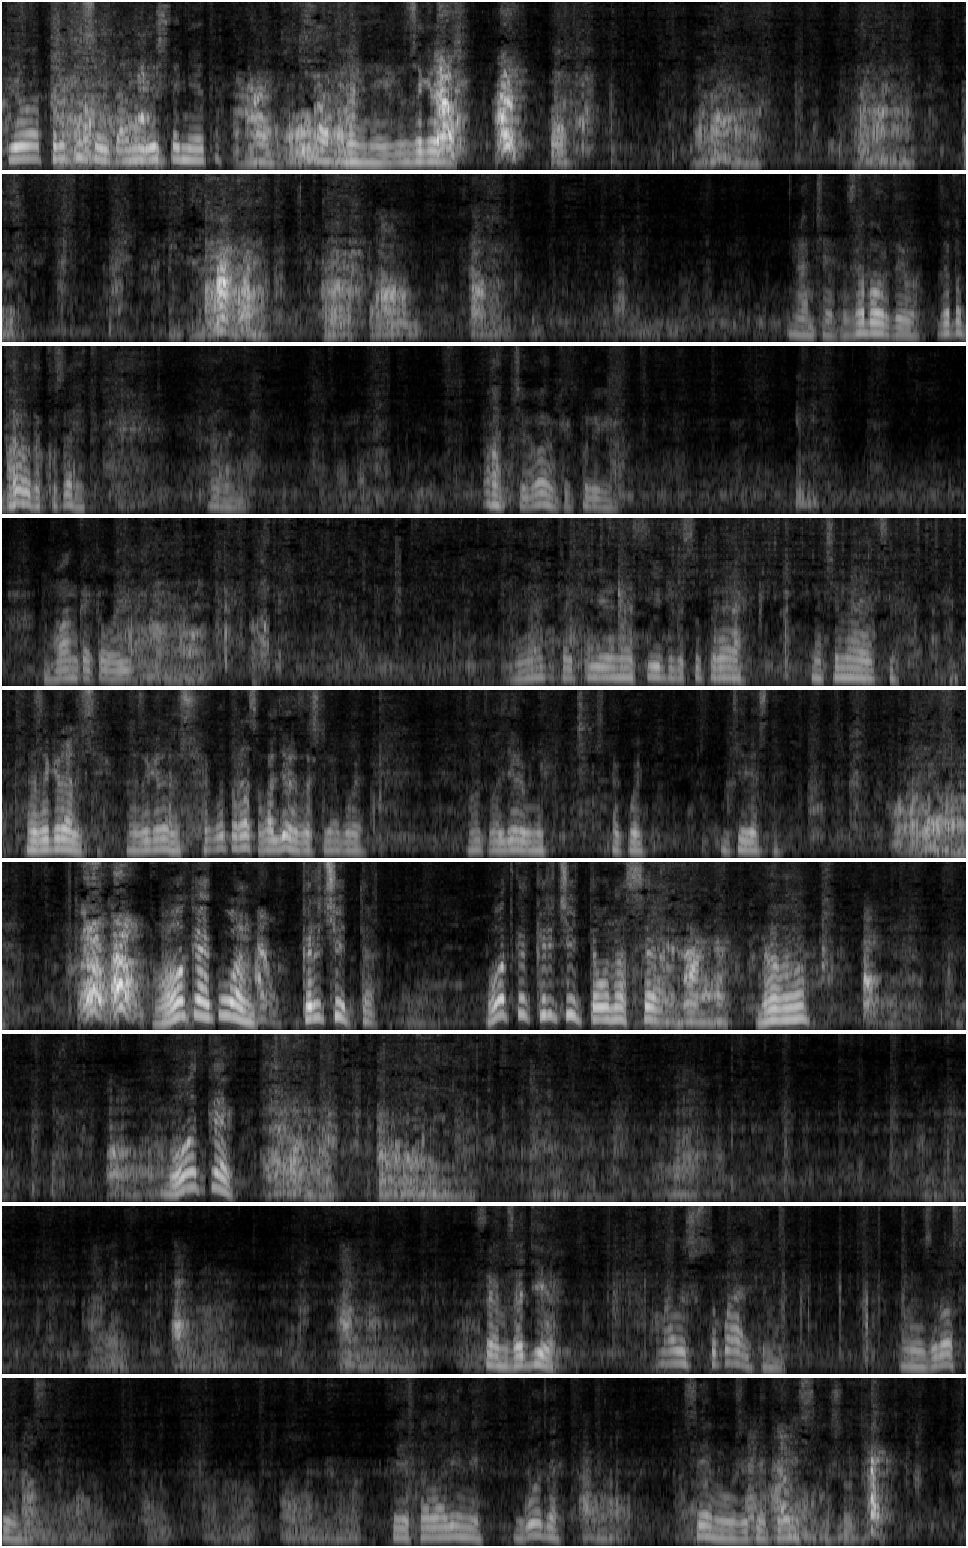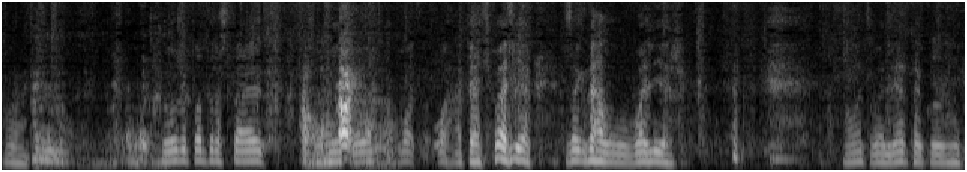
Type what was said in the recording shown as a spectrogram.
его прикусывает, а малыш-то нет. Он что, за борду его, за подбородок кусает. Вот что, он как прыгает. Вон какой. Вот такие у нас игры с утра начинаются. Разыгрались, разыгрались. Вот раз Валера зашли обои. Вот Валера у них такой интересный. О, как он кричит-то. Вот как кричит-то у нас Сэм. Ну. Вот как. Сэм, зади. Малыш вступает ему. Он взрослый у нас. Три с половиной года. Сэму уже пятый месяц пошел. Он тоже подрастает. Заметил. Вот, опять Валер. Загнал его Валер. Вот Валер такой у них.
